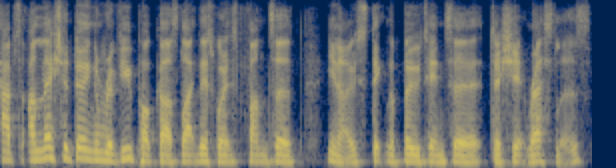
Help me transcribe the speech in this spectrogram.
absolutely. Unless you're doing a review podcast like this, where it's fun to, you know, stick the boot into to shit wrestlers.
